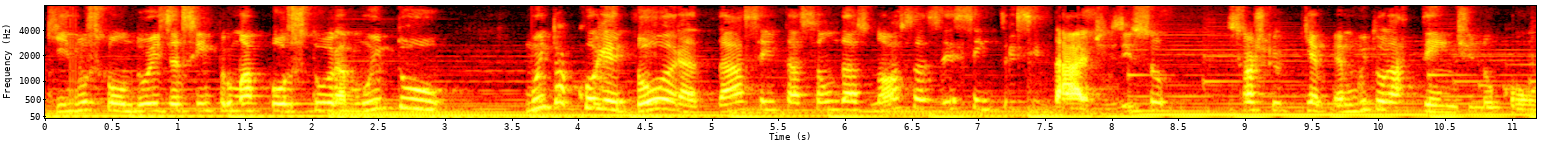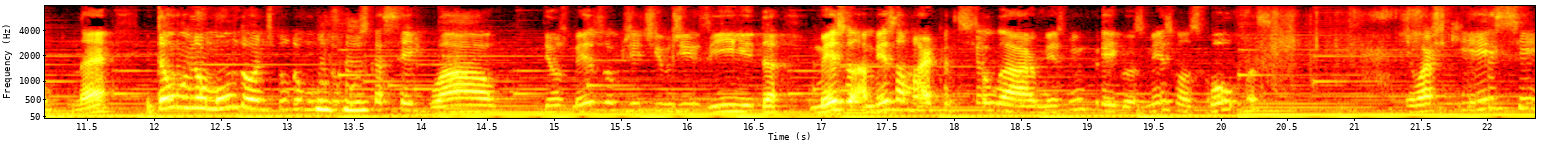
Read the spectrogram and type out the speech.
que nos conduz assim para uma postura muito muito acolhedora da aceitação das nossas excentricidades. Isso, isso eu acho que é, é muito latente no conto, né? Então, no mundo onde todo mundo uhum. busca ser igual, ter os mesmos objetivos de vida, o mesmo, a mesma marca de celular, o mesmo emprego, as mesmas roupas, eu acho que esse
